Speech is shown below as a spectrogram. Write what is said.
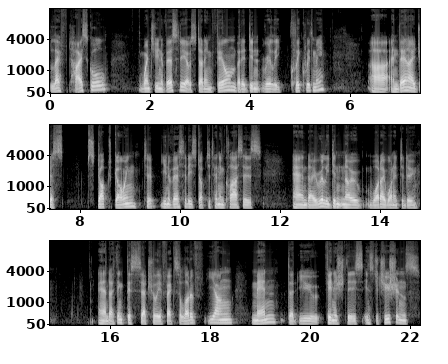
left high school, went to university. I was studying film, but it didn't really click with me. Uh, and then I just stopped going to university, stopped attending classes, and I really didn't know what I wanted to do. And I think this actually affects a lot of young men that you finish these institutions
